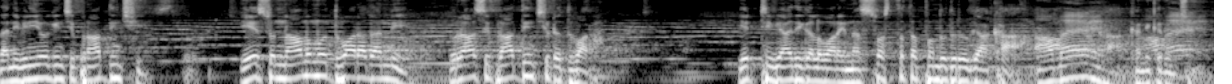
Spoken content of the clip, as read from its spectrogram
దాన్ని వినియోగించి ప్రార్థించి యేసు నామము ద్వారా దాన్ని వ్రాసి ప్రార్థించుట ద్వారా. ఎట్టి వ్యాధి గలవారైన స్వస్థత పొందుదురుగాక. కనికరించు.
